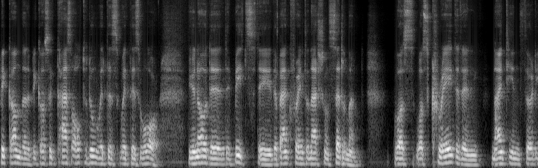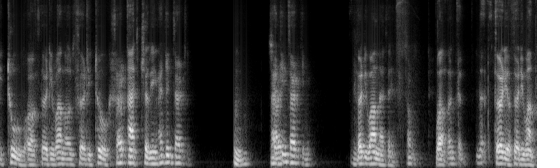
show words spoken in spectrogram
pick on that because it has all to do with this with this war. You know the the BITS, the the Bank for International Settlement was was created in 1932 or 31 or 32. 30. Actually, 1930. Hmm. 1930. 31, I think. So, Well, uh, uh, 30 or 31.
